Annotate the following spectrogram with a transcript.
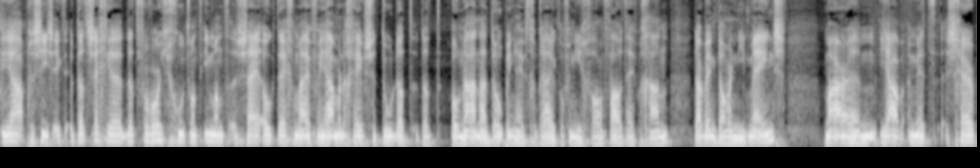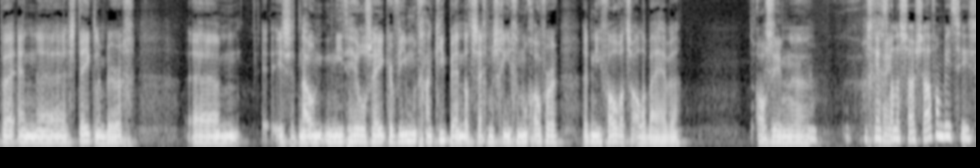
Ja, precies. Ik, dat zeg je, dat verwoord je goed. Want iemand zei ook tegen mij van ja, maar dan geven ze toe dat, dat Onana doping heeft gebruikt. Of in ieder geval een fout heeft begaan. Daar ben ik dan weer niet mee eens. Maar ehm, ja, met Scherpen en eh Stekelenburg ehm, is het nou niet heel zeker wie moet gaan keepen. En dat zegt misschien genoeg over het niveau wat ze allebei hebben. Als in... eh, Misschien Geen- Van de Sar zelf ambities.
